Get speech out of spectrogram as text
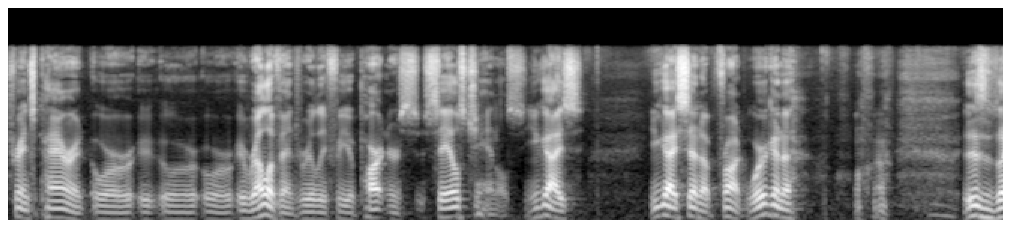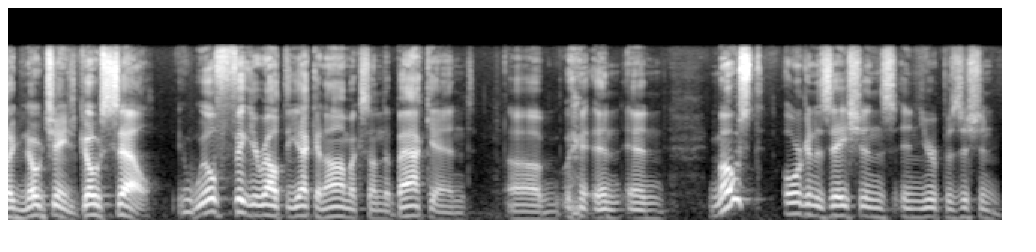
transparent or, or, or, irrelevant really for your partners' sales channels. You guys, you guys said up front, we're going to, this is like no change, go sell. We'll figure out the economics on the back end. Um, and, and most organizations in your position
